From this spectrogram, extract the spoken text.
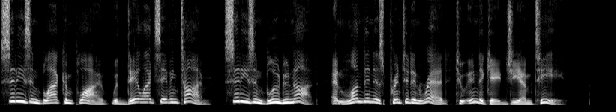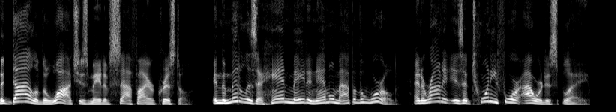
Cities in black comply with daylight saving time, cities in blue do not, and London is printed in red to indicate GMT. The dial of the watch is made of sapphire crystal. In the middle is a handmade enamel map of the world, and around it is a 24 hour display.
